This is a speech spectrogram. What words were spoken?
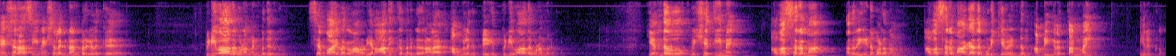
மேஷராசி மேஷ லக்ன நண்பர்களுக்கு பிடிவாத குணம் என்பது இருக்கும். செவ்வாய் பகவானுடைய ஆதிக்கம் இருக்கிறதுனால அவங்களுக்கு பிடி பிடிவாத குணம் இருக்கும். எந்த விஷயத்தையுமே அவசரமாக அதில் ஈடுபடணும். அவசரமாக அதை முடிக்க வேண்டும் அப்படிங்கிற தன்மை இருக்கும்.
